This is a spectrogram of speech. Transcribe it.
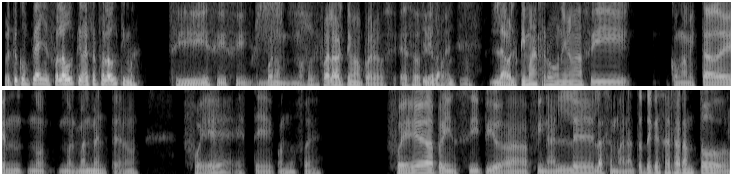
Fue tu cumpleaños, fue la última, esa fue la última. Sí, sí, sí. Bueno, no sé si fue la última, pero eso Sí, fue. últimas. La última reunión así con amistades no- normalmente, ¿no? Fue, este, ¿cuándo fue? Fue a principio, a final de la semana antes de que cerraran todo,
